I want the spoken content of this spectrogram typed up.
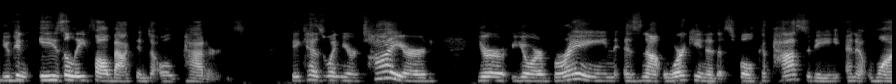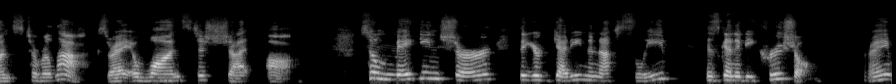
you mm-hmm. can easily fall back into old patterns because when you're tired your your brain is not working at its full capacity and it wants to relax right it mm-hmm. wants to shut off so making sure that you're getting enough sleep is going to be crucial, right?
